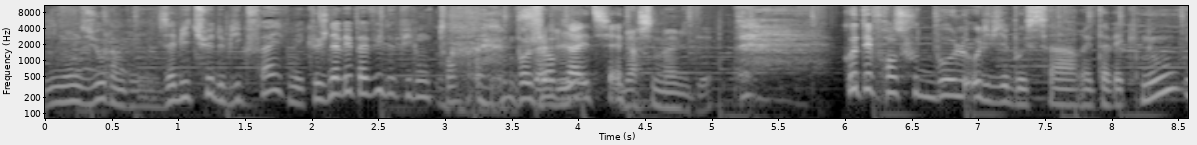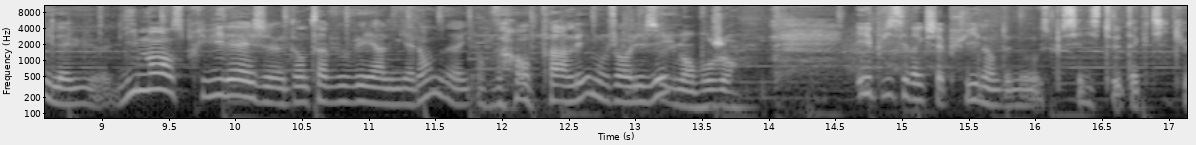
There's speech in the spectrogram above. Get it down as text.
Minonzio, l'un des habitués de Big Five, mais que je n'avais pas vu depuis longtemps. Bonjour Pierre-Etienne. Merci de m'inviter. Côté France Football, Olivier Bossard est avec nous. Il a eu l'immense privilège d'interviewer Erling Haaland. On va en parler. Bonjour Olivier. Absolument, bonjour. Et puis Cédric Chapuis, l'un de nos spécialistes tactiques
